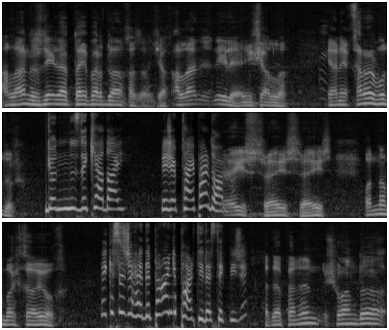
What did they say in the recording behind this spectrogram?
Allah'ın izniyle Tayyip Erdoğan kazanacak. Allah'ın izniyle inşallah. Yani karar budur. Gönlünüzdeki aday Recep Tayyip Erdoğan mı? Reis, reis, reis. Ondan başka yok. Peki sizce HDP hangi partiyi destekleyecek? HDP'nin şu anda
